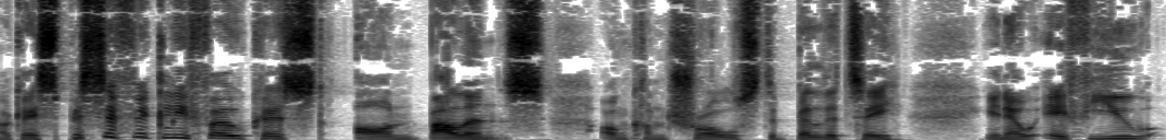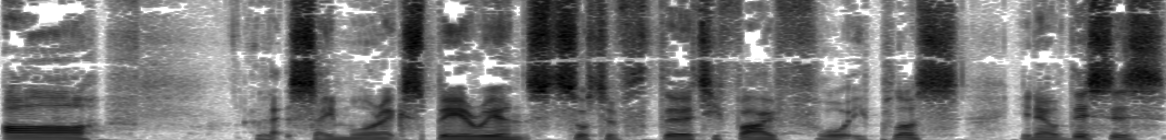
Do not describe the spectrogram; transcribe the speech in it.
Okay, specifically focused on balance, on control, stability. You know, if you are, let's say, more experienced, sort of 35, 40 plus, you know, this is,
